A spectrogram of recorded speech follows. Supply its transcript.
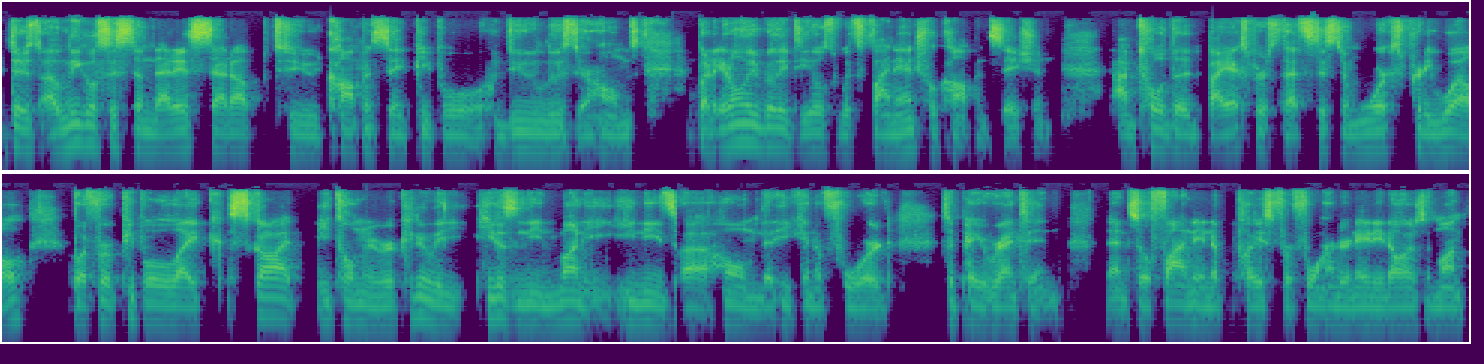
there's a legal system that is set up to compensate people who do lose their homes, but it only really deals with financial compensation. I'm told that by experts that system works pretty well. But for people like Scott, he told me repeatedly he doesn't need money. He needs a home that he can afford to pay rent in. And so finding a place for $480 a month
